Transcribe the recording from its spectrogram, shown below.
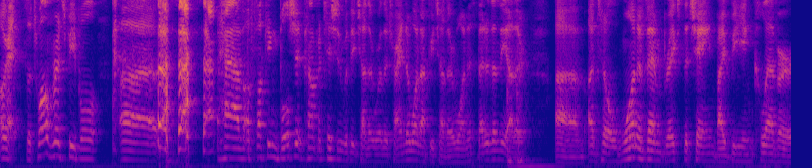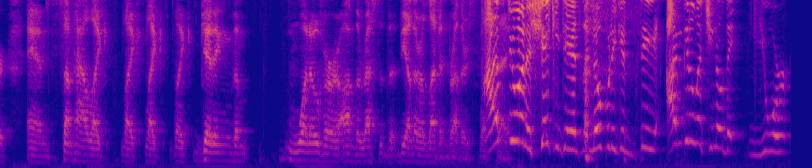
okay so 12 rich people uh, have a fucking bullshit competition with each other where they're trying to one up each other one is better than the other um, until one of them breaks the chain by being clever and somehow like like like like getting them one over on the rest of the, the other 11 brothers let's I'm say. doing a shaky dance that nobody can see. I'm gonna let you know that you're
